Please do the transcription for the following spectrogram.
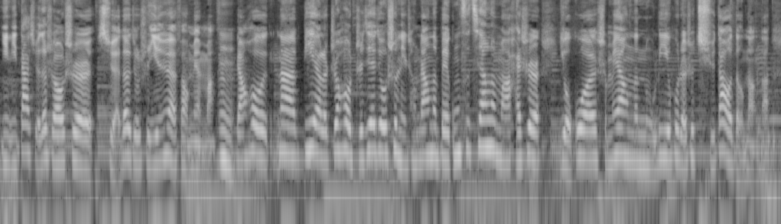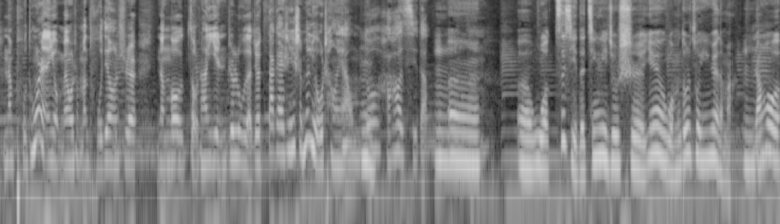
你你大学的时候是学的就是音乐方面嘛，嗯然后那毕业了之后直接就顺理成章的被公司签了吗？还是有过什么样的努力或者是渠道等等的？那普通人有没有什么途径是能够走上艺人之路的？就大概是一什么流程呀？我们都嗯好好奇的。嗯嗯呃，我自己的经历就是因为我们都是做音乐的嘛，嗯然后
